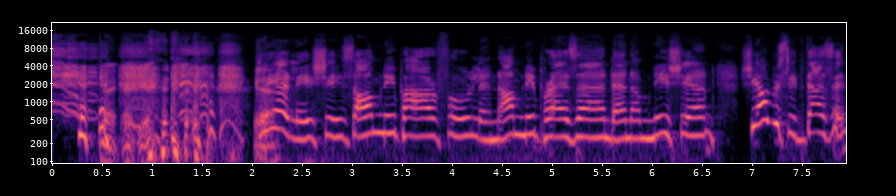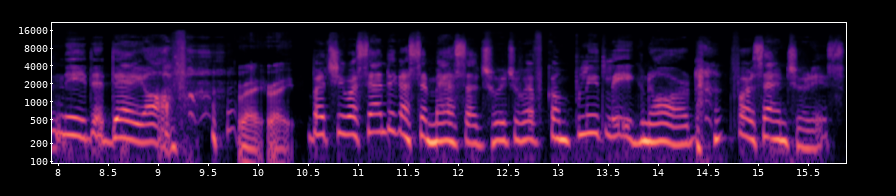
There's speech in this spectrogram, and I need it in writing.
right, right, yeah. Clearly, she's omnipowerful and omnipresent and omniscient. She obviously doesn't need a day off. right, right. But she was sending us a message which we have completely ignored for centuries.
